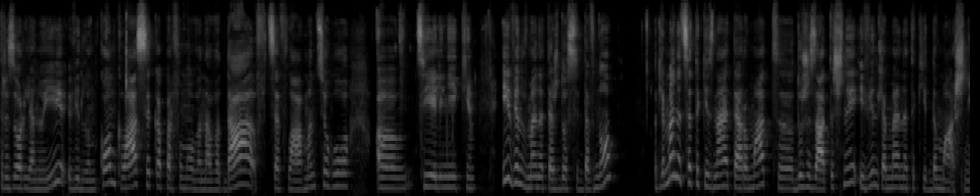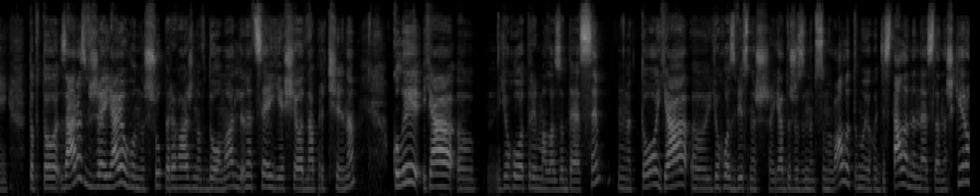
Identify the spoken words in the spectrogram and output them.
Трезор Лянуї від Lancome, класика, парфумована вода. Це флагман цього, е, цієї лінійки. І він в мене теж досить давно. Для мене це такий, знаєте, аромат е, дуже затишний, і він для мене такий домашній. Тобто зараз вже я його ношу переважно вдома. На це є ще одна причина. Коли я е, його отримала з Одеси, то я е, його, звісно ж, я дуже за ним сумувала, тому його дістала, нанесла на шкіру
